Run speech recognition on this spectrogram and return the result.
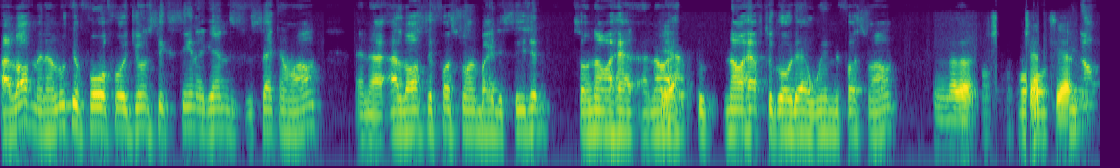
I love man. I'm looking forward for June 16 again, this is the second round, and I, I lost the first one by decision. So now I had now I have to now I have to go there win the first round. Another chance, yeah. You know,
